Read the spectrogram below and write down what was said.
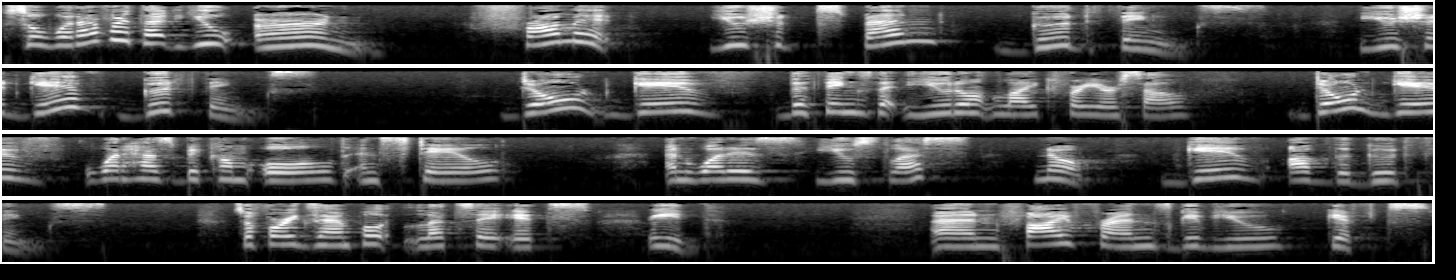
So whatever that you earn from it, you should spend good things. You should give good things. Don't give the things that you don't like for yourself. Don't give what has become old and stale and what is useless. No. Give of the good things. So for example, let's say it's Eid. And five friends give you gifts.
